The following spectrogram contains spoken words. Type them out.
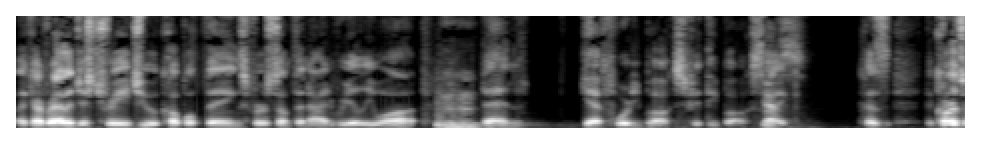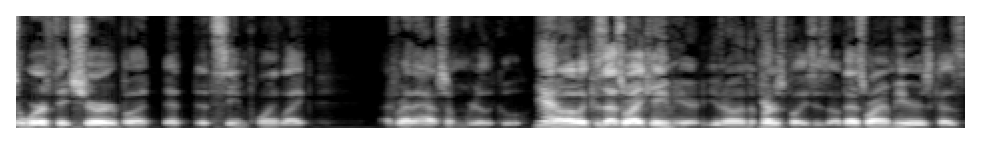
Like I'd rather just trade you a couple things for something I'd really want than get forty bucks, fifty bucks. Mm-hmm. Yes. Like, because the cards are worth it, sure, but at, at the same point, like, I'd rather have something really cool. Yeah. you know, because that's why I came here. You know, in the Yep. first place is that's why I'm here is because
